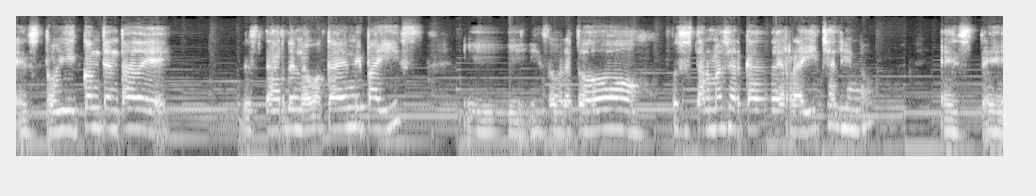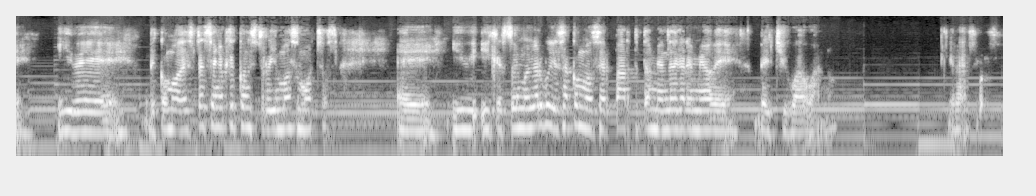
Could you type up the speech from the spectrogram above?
estoy contenta de, estar de nuevo acá en mi país y, sobre todo pues estar más cerca de Raíchali, ¿no? Este, y de, de como de este sueño que construimos muchos eh, y, que estoy muy orgullosa como ser parte también del gremio de, de Chihuahua, ¿no? Gracias.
